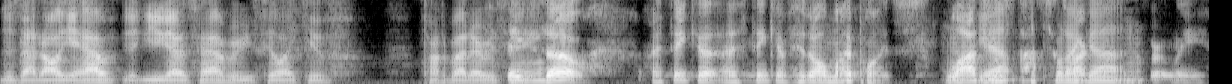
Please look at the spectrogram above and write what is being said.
is that all you have? You guys have, or you feel like you've talked about everything? I everything? think so. I think uh, I think I've hit all my points. Lots Yeah, of stuff. that's to what I got. about. Certainly.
